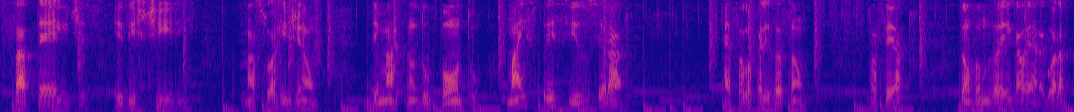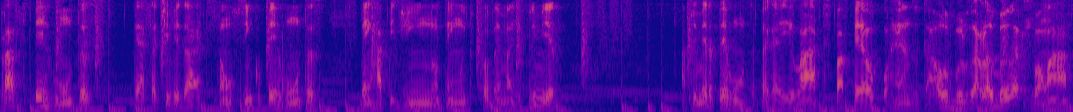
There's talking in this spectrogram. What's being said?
satélites existirem na sua região, demarcando o ponto, mais preciso será essa localização. Tá certo? Então vamos aí, galera. Agora para as perguntas dessa atividade. São cinco perguntas, bem rapidinho, não tem muito problema aí. Primeiro, a primeira pergunta, pega aí lápis, papel, correndo, tal, blá, blá, blá. vamos lá.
